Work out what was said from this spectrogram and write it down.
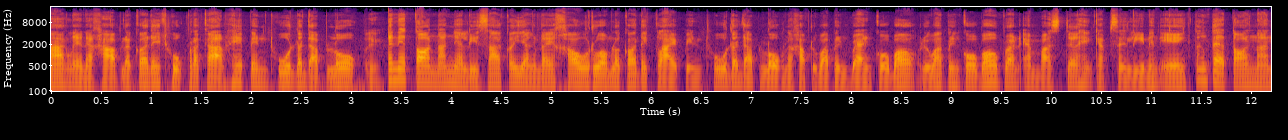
มากเลยนะครับ แล้วก็ได้ถูกประกาศให้เป็นทูตระดับโลกเอยและในตอนนั้นเนี่ยลิซ่าก็ยังได้เข้าร่วม แล้วก็ได้กลายเป็นทูตระดับโลกนะครับ หรือว่าเป็นแบรนด์ global หรือว่าเป็น global brand ambassador ให้กับเซรีนนั่นเองตั้งแต่ตอนนั้น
